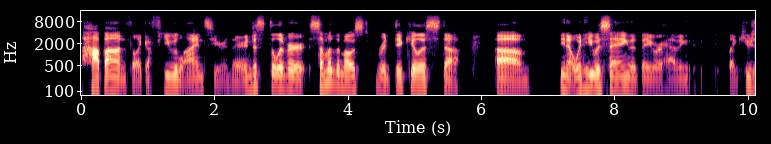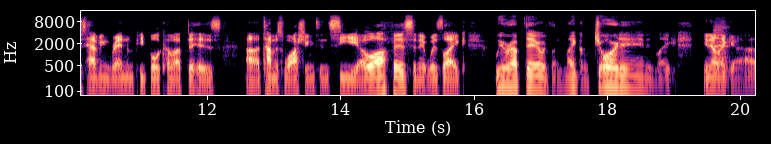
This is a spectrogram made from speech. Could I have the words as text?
hop on for like a few lines here and there and just deliver some of the most ridiculous stuff. Um, you know, when he was saying that they were having like he was just having random people come up to his uh Thomas Washington CEO office and it was like we were up there with like Michael Jordan and like you know like uh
